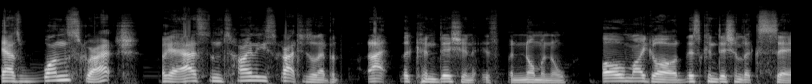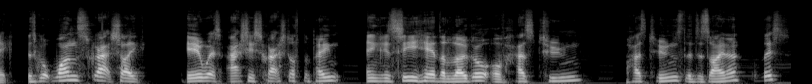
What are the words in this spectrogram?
It has one scratch. Okay, it has some tiny scratches on it, but that the condition is phenomenal. Oh my god, this condition looks sick. It's got one scratch like here where it's actually scratched off the paint. And you can see here the logo of Hastoon, Hastoons, the designer of this.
